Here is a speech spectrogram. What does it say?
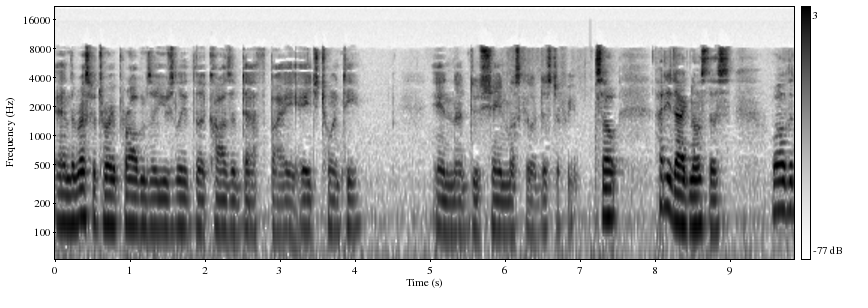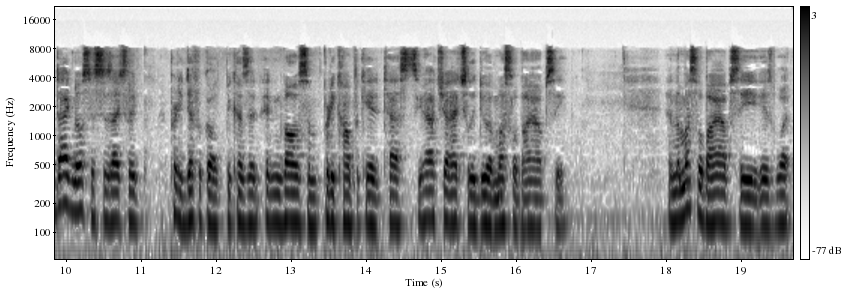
And the respiratory problems are usually the cause of death by age 20 in uh, Duchenne muscular dystrophy. So, how do you diagnose this? Well, the diagnosis is actually pretty difficult because it, it involves some pretty complicated tests. You have to actually do a muscle biopsy. And the muscle biopsy is what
